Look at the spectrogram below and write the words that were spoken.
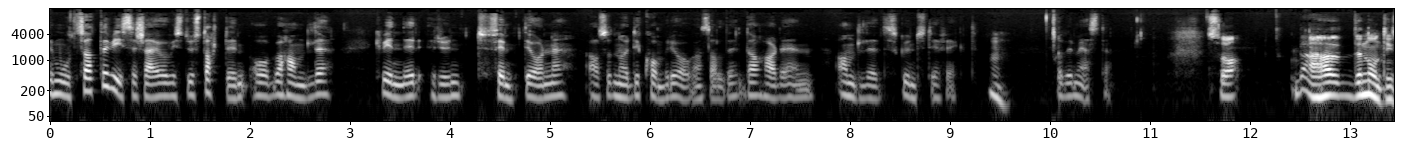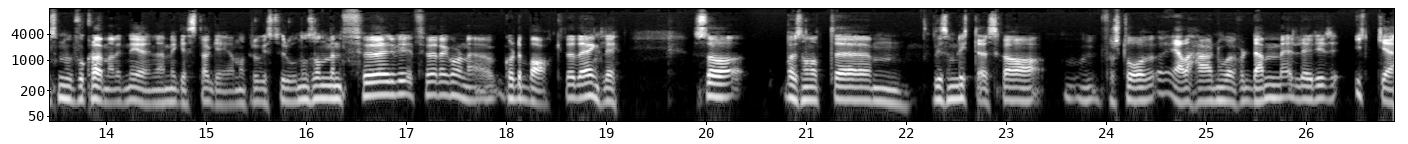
Det motsatte viser seg jo hvis du starter å behandle kvinner rundt 50-årene, altså når de kommer i overgangsalder. Da har det en annerledes gunstig effekt Mm. på det meste. Så det er noen ting som du forklarer meg litt nøyere med gestagen og progesteron og sånn, men før, vi, før jeg går, ned, går tilbake til det, egentlig, så bare sånn at um, de som lytter skal forstå er det her noe for dem eller ikke.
